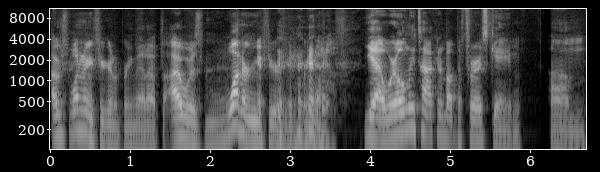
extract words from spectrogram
I was wondering if you're going to bring that up. I was wondering if you were going to bring that up. Yeah, we're only talking about the first game, um,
